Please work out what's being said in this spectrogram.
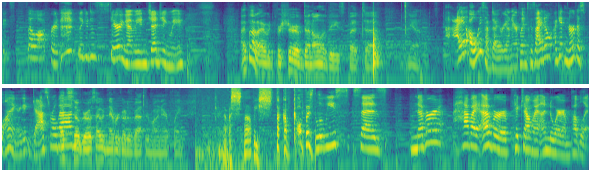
it's so awkward. Like you're just staring at me and judging me. I thought I would for sure have done all of these, but uh, yeah. I always have diarrhea on airplanes because I don't. I get nervous flying. I get gas real bad. That's so gross. I would never go to the bathroom on an airplane. Kind of a snobby, stuck-up cultist. Luis says, "Never have I ever picked out my underwear in public."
